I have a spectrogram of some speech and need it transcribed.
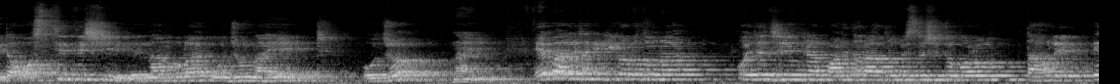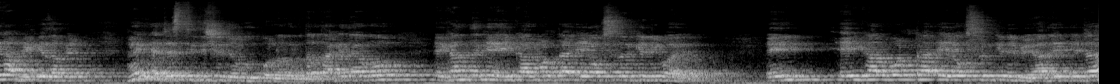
এটা অস্থিতিশীল, এর নাম বলা হয় ওজোনাইট ওজোনাইট। এবার এটাকে কি করবে তোমরা? ওই যে জিঙ্ক আর পানি দ্বারা আদ্র বিশ্লেষিত করো, তাহলে এরা ভেঙে যাবে। ভেঙে যে স্থিতিশীল যোগ উৎপন্ন করবে, তাহলে তাকে দেখো এখান থেকে এই কার্বনটা এই অক্সিজেনকে নিবে। এই এই কার্বনটা এই অক্সিজেনকে নেবে। আর এটা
